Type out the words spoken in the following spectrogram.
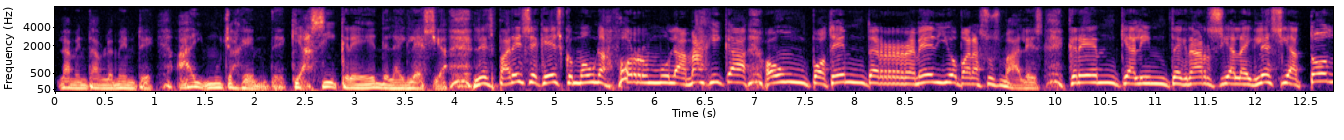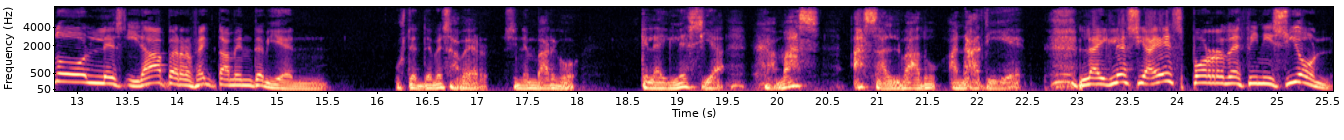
Lamentablemente, hay mucha gente que así cree de la iglesia. Les parece que es como una fórmula mágica o un potente remedio para sus males. Creen que al integrarse a la iglesia todo les irá perfectamente bien. Usted debe saber, sin embargo, que la iglesia jamás ha salvado a nadie. La iglesia es, por definición,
